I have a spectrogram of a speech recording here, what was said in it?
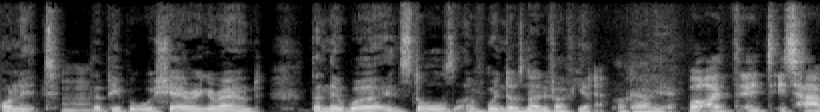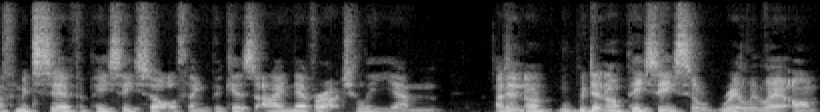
on it Mhm. that people were sharing around than there were installs of Windows 95. Yeah, okay, yeah. but I, it, it's hard for me to say for PC sort of thing because I never actually, um, I didn't know, we didn't know PC so really late on.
